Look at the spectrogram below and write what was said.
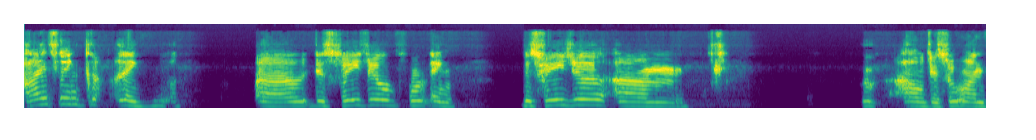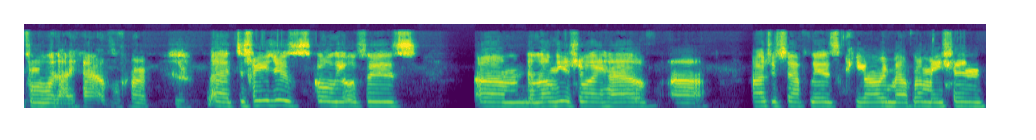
I think like uh, dysphagia, like, dysphagia. Um, I'll just run through what I have. Uh, dysphagia, scoliosis, um, the lung issue I have, uh, hydrocephalus, Chiari malformation,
